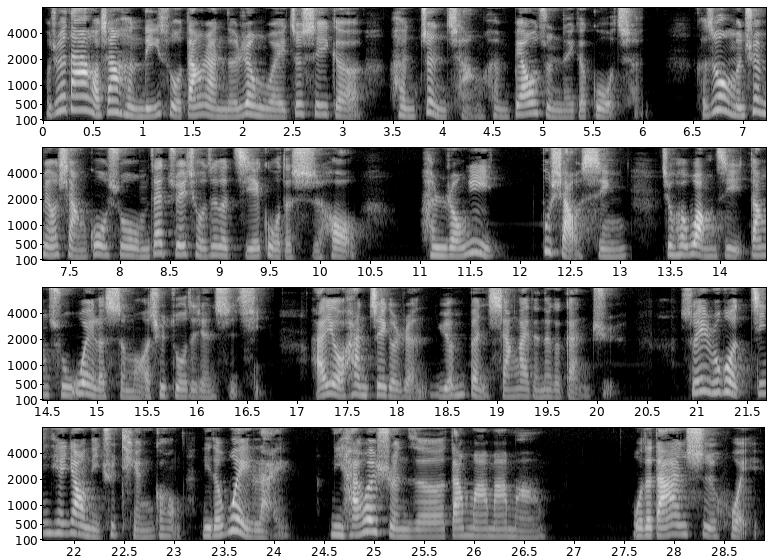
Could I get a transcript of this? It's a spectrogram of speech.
我觉得大家好像很理所当然的认为这是一个很正常、很标准的一个过程，可是我们却没有想过说，我们在追求这个结果的时候，很容易不小心就会忘记当初为了什么而去做这件事情，还有和这个人原本相爱的那个感觉。所以，如果今天要你去填空你的未来，你还会选择当妈妈吗？我的答案是会。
